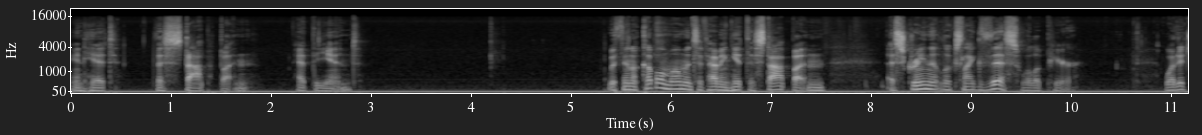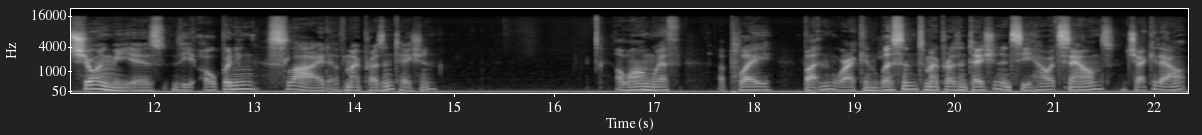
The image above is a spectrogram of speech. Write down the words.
and hit the stop button at the end. Within a couple moments of having hit the stop button, a screen that looks like this will appear. What it's showing me is the opening slide of my presentation along with a play button where I can listen to my presentation and see how it sounds, check it out.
